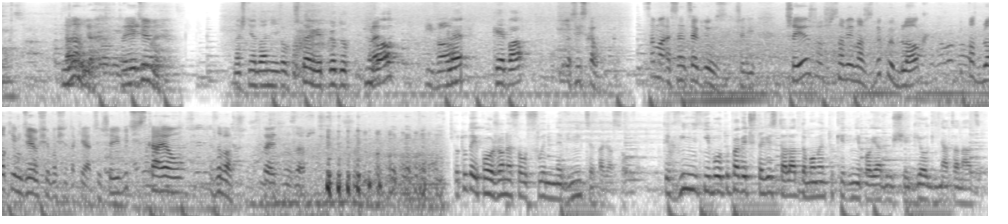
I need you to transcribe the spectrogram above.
nas. No dobra, to jedziemy. Na śniadanie są cztery produkty. Piwo, Piwo chleb, kebab. i rosyjska wódka. Sama esencja Gruzji, czyli przejeżdżasz sobie, masz zwykły blok i pod blokiem dzieją się właśnie takie akcje, czyli wyciskają... Zobacz, zostaje to na zawsze. To tutaj położone są słynne winnice tarasowe. Tych winnic nie było tu prawie 400 lat do momentu, kiedy nie pojawił się Georgi Natanadze.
